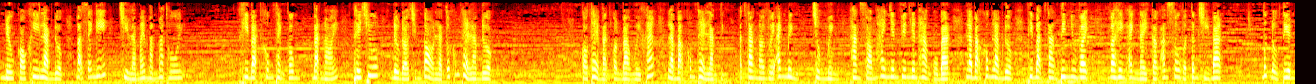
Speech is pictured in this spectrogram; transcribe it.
nếu có khi làm được, bạn sẽ nghĩ chỉ là may mắn mà thôi. Khi bạn không thành công, bạn nói, thấy chưa, điều đó chứng tỏ là tôi không thể làm được. Có thể bạn còn bảo người khác là bạn không thể làm tính, bạn càng nói với anh mình, chồng mình, hàng xóm hay nhân viên ngân hàng của bạn là bạn không làm được thì bạn càng tin như vậy, và hình ảnh này càng ăn sâu vào tâm trí bạn. Bước đầu tiên,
